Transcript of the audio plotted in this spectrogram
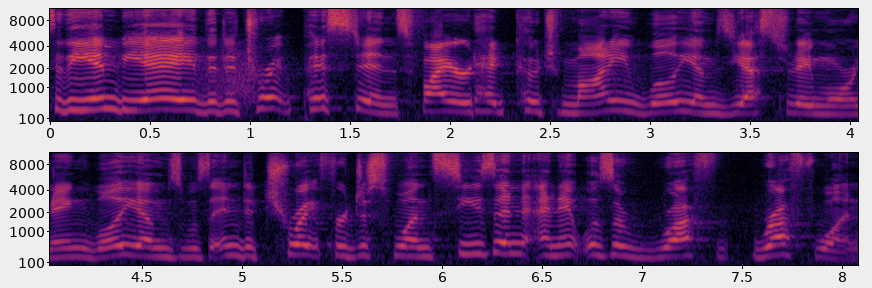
To the NBA, the Detroit Pistons fired head coach Monty Williams yesterday morning. Williams was in Detroit for just one season, and it was a rough, rough one.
